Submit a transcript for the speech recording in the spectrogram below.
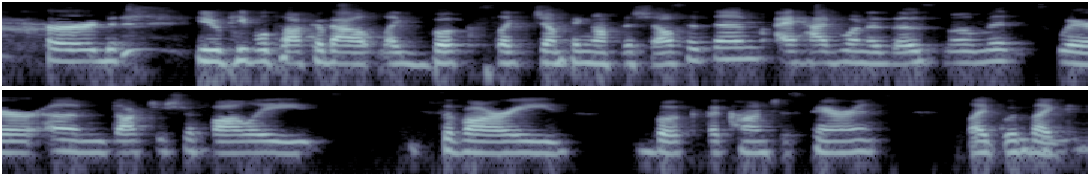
heard, you know, people talk about like books like jumping off the shelf at them. I had one of those moments where um, Dr. Shefali Tsabary's book, The Conscious Parent, like was like,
